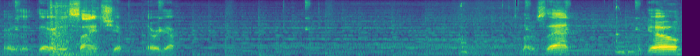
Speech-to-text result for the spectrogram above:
where is it? There it is, science ship. There we go. Close that. There we go.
